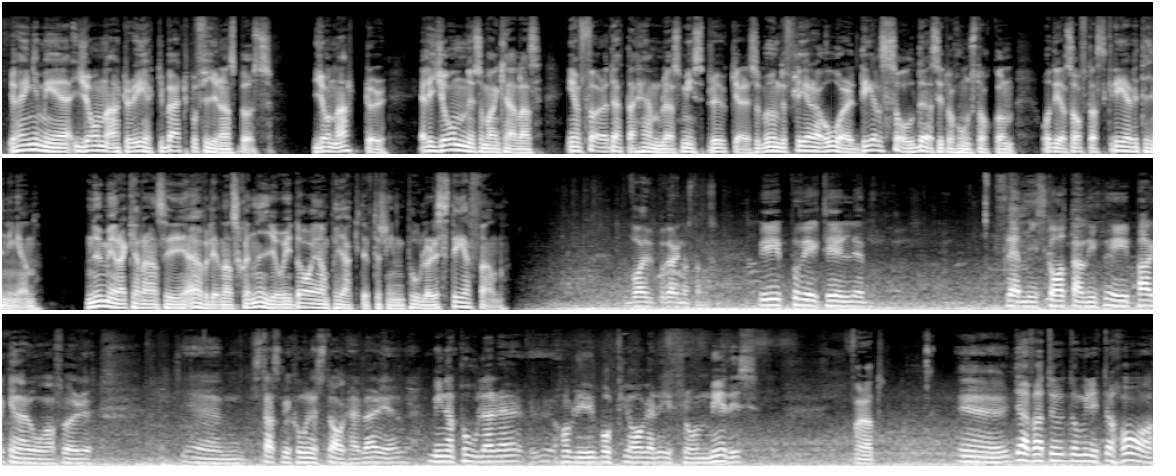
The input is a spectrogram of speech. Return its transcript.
Jag hänger med John Arthur Ekebert på Fyrans buss. John Arthur, eller Jonny som han kallas, är en före detta hemlös missbrukare som under flera år dels sålde Situation Stockholm och dels ofta skrev i tidningen. Numera kallar han sig överlevnadsgeni och idag är han på jakt efter sin polare Stefan. Var är vi på väg någonstans? Vi är på väg till eh, Flemingsgatan i, parken här ovanför eh, Stadsmissionens daghärbärge. Mina polare har blivit bortjagade ifrån Medis. För att? Eh, därför att de, de vill inte ha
